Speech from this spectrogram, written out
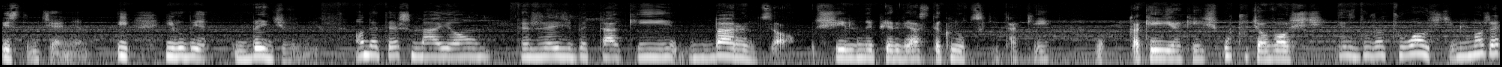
i z tym cieniem. I, i lubię być w nich. One też mają rzeźby taki bardzo silny pierwiastek ludzki, taki, takiej jakiejś uczuciowości. Jest dużo czułości, mimo że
